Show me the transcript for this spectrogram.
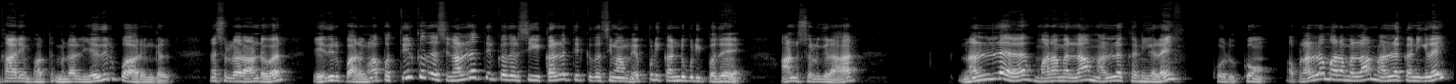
காரியம் பார்த்தோம் என்றால் எதிர்பாருங்கள். என்ன சொல்கிறார் ஆண்டவர்? எதிர்பாருங்கள். அப்போ தீர்க்கதரிசி நல்ல தீர்க்கதரிசி கள்ள தீர்க்கதரிசி நாம் எப்படி கண்டுபிடிப்பது? ஆண்டு சொல்கிறார் நல்ல மரமெல்லாம் நல்ல கனிகளை கொடுக்கும். அப்போ நல்ல மரமெல்லாம் நல்ல கனிகளை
